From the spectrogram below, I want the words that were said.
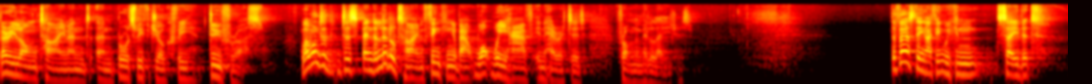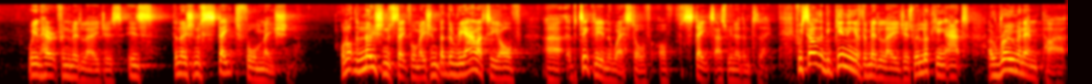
very long time and, and broad sweep of geography do for us? Well, I wanted to spend a little time thinking about what we have inherited from the Middle Ages. The first thing I think we can say that we inherit from the Middle Ages is the notion of state formation. Well, not the notion of state formation, but the reality of, uh, particularly in the West, of, of states as we know them today. If we start at the beginning of the Middle Ages, we're looking at a Roman Empire,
